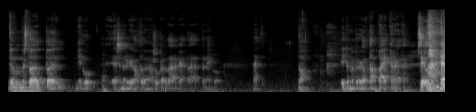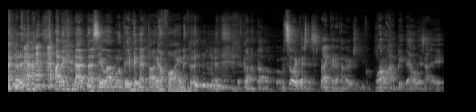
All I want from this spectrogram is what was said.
Ja mun mielestä toi, toi niin kuin esimerkin johtaminen on super tärkeää, että, niin kuin, että no, itse mä pyrin ottaa päikkäreitä sillä ainakin näyttää sillä mun tiimille, että on ihan fine, että kannattaa nukkua. Mutta se oikeasti, siis päikkäreitä on yksi niin parhaimpia tehollisäjiä,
